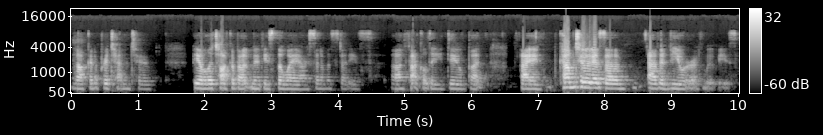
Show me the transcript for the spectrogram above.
not going to pretend to be able to talk about movies the way our cinema studies uh, faculty do, but I come to it as an avid viewer of movies.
